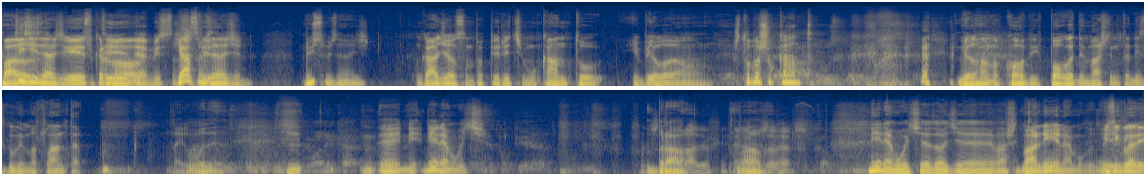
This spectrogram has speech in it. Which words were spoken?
Pa, Ti si iznenađen. Iskreno, Ti, ne, mislim Ja da sam ti- iznenađen. Nisam iznenađen. Gađao sam papirićem u kantu i bilo je ono... Što baš u kantu? Bilo je ono, Kobi, pogodim Washington, izgubim Atlanta. Nego bude. Ej, nije, nije nemoguće. Bravo. Bravo. Nije nemoguće da dođe Washington. Ma nije, ne mogu. Mislim, gledaj,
